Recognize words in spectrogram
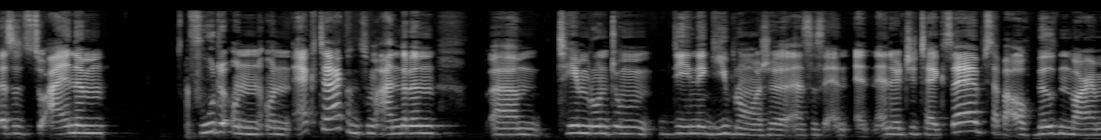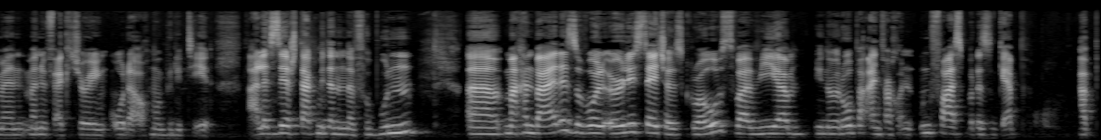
Das ist zu einem Food und, und AgTech und zum anderen ähm, Themen rund um die Energiebranche. Es ist Energy Tech selbst, aber auch Build Environment, Manufacturing oder auch Mobilität. Alles sehr stark miteinander verbunden. Äh, machen beide sowohl Early Stage als Growth, weil wir in Europa einfach ein unfassbares Gap ab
